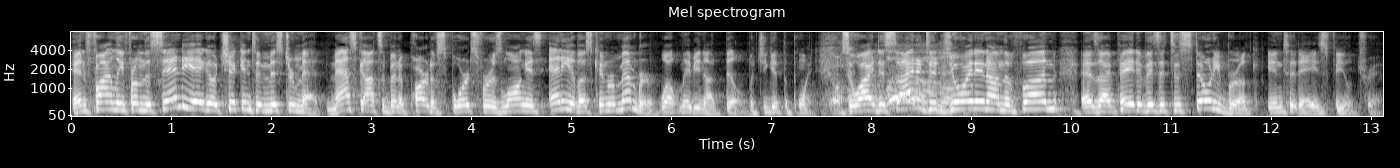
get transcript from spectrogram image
And finally, from the San Diego Chicken to Mr. Met, mascots have been a part of sports for as long as any of us can remember. Well, maybe not Bill, but you get the point. So I decided to join in on the fun as I paid a visit to Stony Brook in today's field trip.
